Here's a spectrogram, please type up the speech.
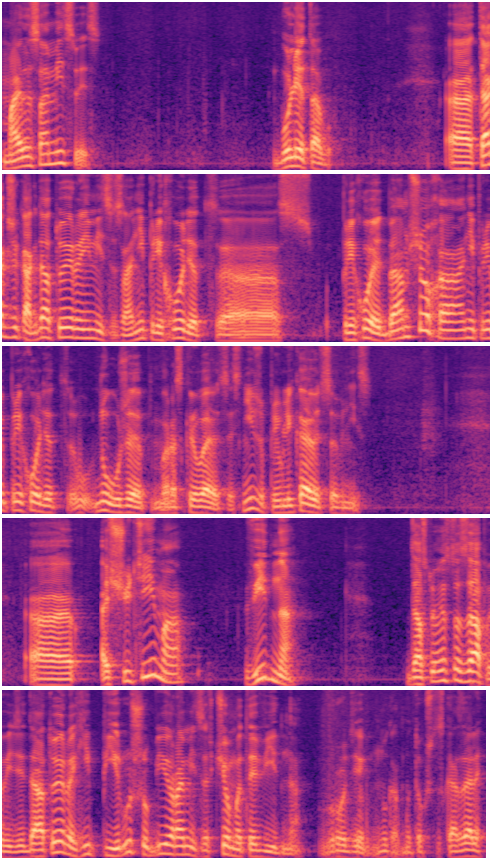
майласа митсвейс. Более того, а, также когда Тойра и Митсис, они приходят, а, приходят Бамшоха, они при, приходят, ну, уже раскрываются снизу, привлекаются вниз. А, ощутимо, видно, Достоинство заповеди. Да, то и пиру шубию рамица. В чем это видно? Вроде, ну, как мы только что сказали,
